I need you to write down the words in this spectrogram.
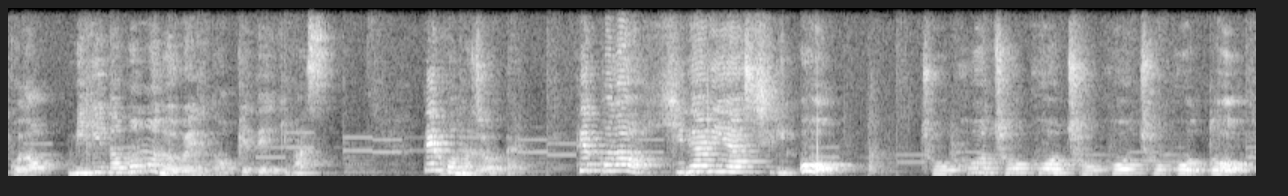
この右のももの上に乗っけていきます。で、この状態。で、この左足をちょこちょこちょこちょこと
